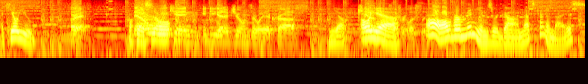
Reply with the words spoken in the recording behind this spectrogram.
I kill you. Alright. Okay, now so. we can Indiana Jones our way across. Yep. Oh, yeah. Oh, all of our minions are gone. That's kind of nice.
